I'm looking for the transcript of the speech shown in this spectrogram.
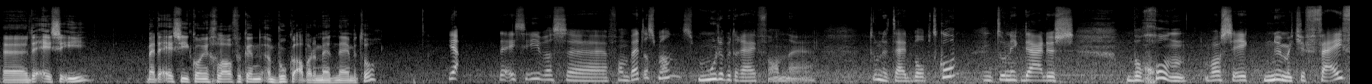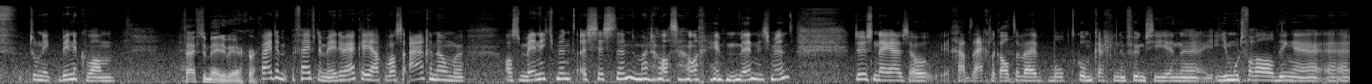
uh, de ECI. Bij de ECI kon je geloof ik een, een boekenabonnement nemen, toch? Ja, de ECI was uh, van Bettelsman, het moederbedrijf van uh, toen de tijd Bob.com. En toen ik daar dus begon, was ik nummertje 5 toen ik binnenkwam. Vijfde medewerker? Vijfde, vijfde medewerker, ja. Ik was aangenomen als management assistant, maar er was helemaal geen management. Dus nou ja, zo gaat het eigenlijk altijd. Bij Bob.com krijg je een functie en uh, je moet vooral dingen uh, uh,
